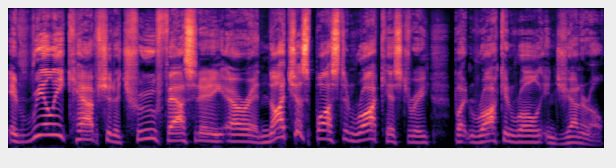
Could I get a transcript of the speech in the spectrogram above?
It really captured a true fascinating era in not just Boston rock history, but rock and roll in general.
